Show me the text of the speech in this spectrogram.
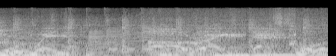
You win! Alright, that's cool.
